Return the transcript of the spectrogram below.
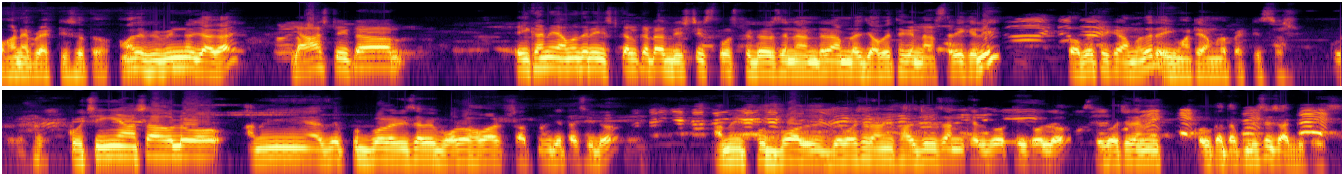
ওখানে প্র্যাকটিস হতো। আমাদের বিভিন্ন জায়গায়। লাস্ট এটা এইখানে আমাদের ইস্ট কলকাতা ডিস্ট্রিক্ট স্পোর্টস ফেডারেশনের আন্ডারে আমরা যবে থেকে নার্সারি খেলি, তবে থেকে আমাদের এই মাঠে আমরা প্র্যাকটিস কোচিং এ আসা হলো, আমি অ্যাজ এ ফুটবলার হিসাবে বড় হওয়ার স্বপ্ন যেটা ছিল, আমি ফুটবল যে বছর আমি ফার্স্ট ডিভিশন খেলব ঠিক হলো, সে বছর আমি কলকাতা পুলিশে চাকরি পেয়েছি।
